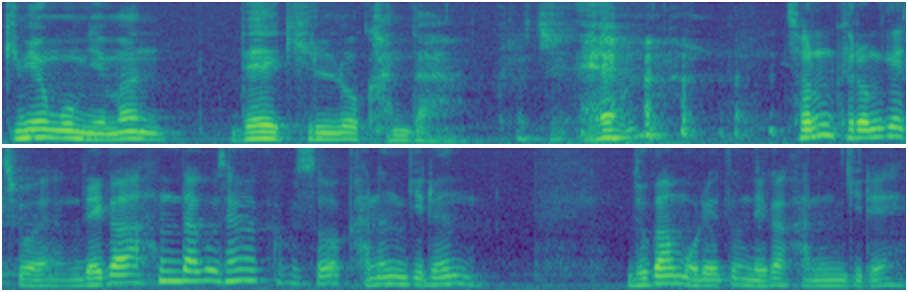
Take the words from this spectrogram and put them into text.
김영국님은 내 길로 간다. 그렇죠. 저는 그런 게 좋아요. 내가 한다고 생각하고서 가는 길은 누가 뭐래도 내가 가는 길에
